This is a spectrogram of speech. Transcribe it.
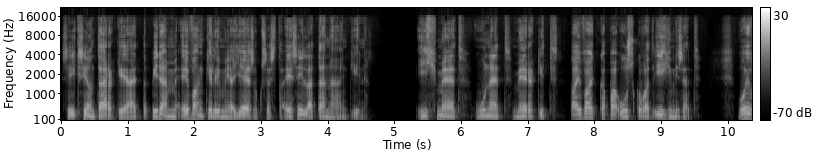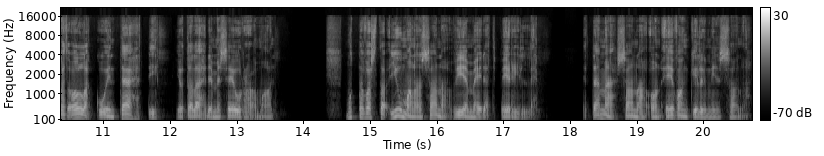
Siksi on tärkeää, että pidämme evankeliumia Jeesuksesta esillä tänäänkin. Ihmeet, unet, merkit tai vaikkapa uskovat ihmiset voivat olla kuin tähti, jota lähdemme seuraamaan. Mutta vasta Jumalan sana vie meidät perille. Ja tämä sana on evankeliumin sana.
